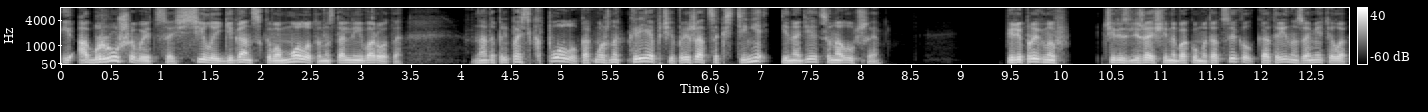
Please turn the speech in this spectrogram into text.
и обрушивается силой гигантского молота на стальные ворота — надо припасть к полу, как можно крепче прижаться к стене и надеяться на лучшее. Перепрыгнув через лежащий на боку мотоцикл, Катрина заметила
